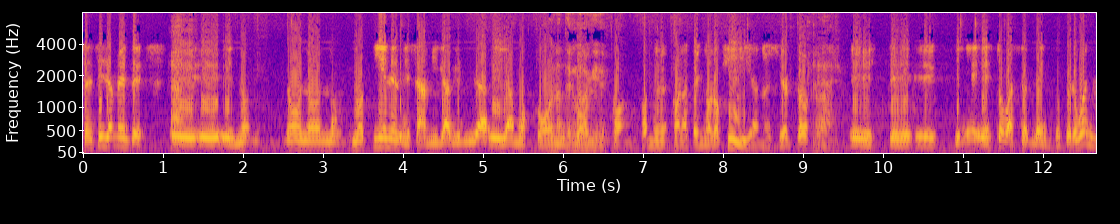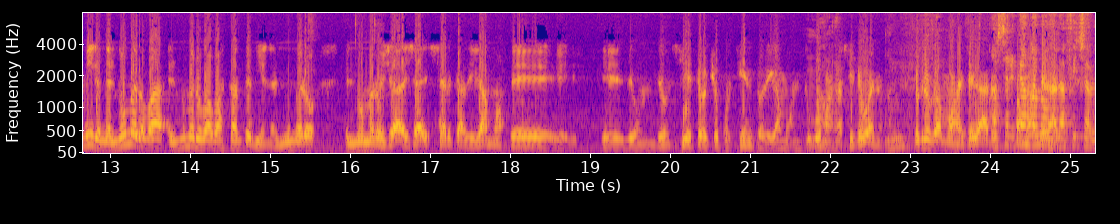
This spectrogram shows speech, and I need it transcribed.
sencillamente eh, eh, eh, no, no, no, no, no tienen esa amigabilidad, digamos, con, Con la tecnología. con, con- con- con la tecnología, ¿no es cierto? Claro. Este, que esto va a ser lento. Pero bueno, miren, el número va, el número va bastante bien. El número, el número ya, ya es cerca, digamos, de de un, de un 7-8%, digamos, en Tucumán. Así que bueno, yo creo que vamos a llegar, Acercándonos vamos a llegar a la fecha, con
